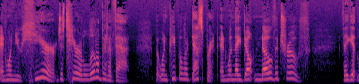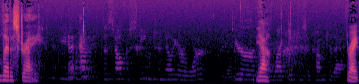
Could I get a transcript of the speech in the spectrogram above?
And when you hear, just hear a little bit of that, but when people are desperate and when they don't know the truth, they get led astray. Yeah. Right.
